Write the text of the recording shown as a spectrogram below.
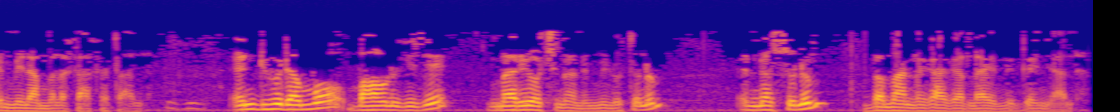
የሚል አመለካከት አለ። እንዲሁ ደግሞ በአሁኑ ጊዜ መሪዎች ነን የሚሉትንም እነሱንም በማነጋገር ላይ እንገኛለን።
